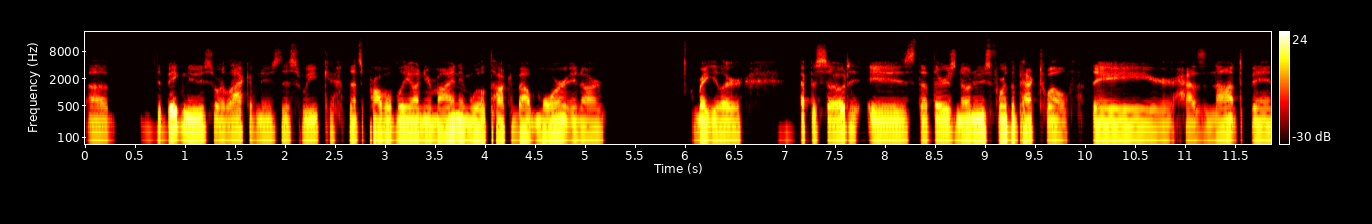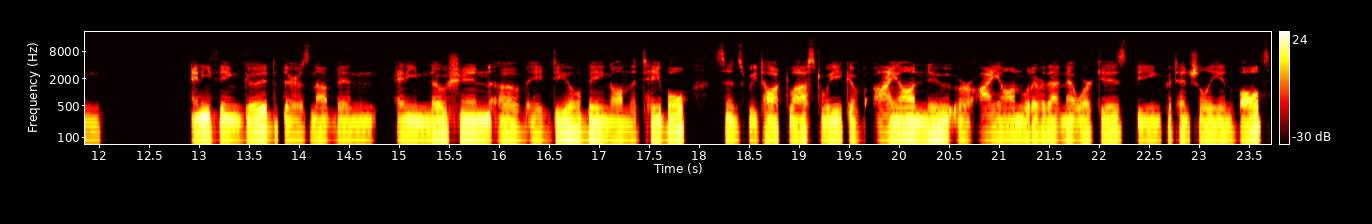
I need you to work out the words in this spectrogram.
Uh, the big news or lack of news this week that's probably on your mind, and we'll talk about more in our regular episode, is that there's no news for the Pac 12. There has not been anything good. There has not been any notion of a deal being on the table since we talked last week of Ion New or Ion, whatever that network is, being potentially involved.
